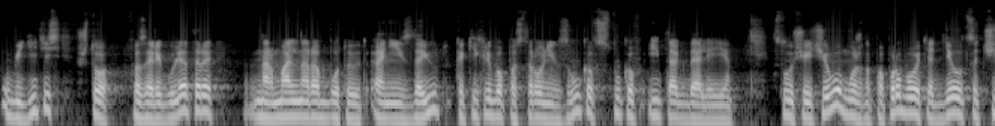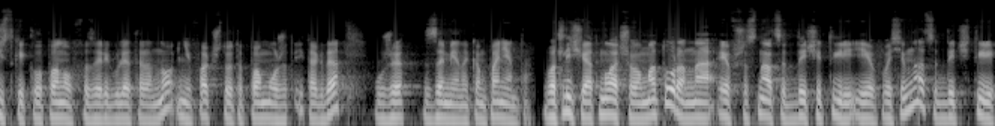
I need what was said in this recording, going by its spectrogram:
убедитесь, что фазорегуляторы нормально работают, а не издают каких-либо посторонних звуков, стуков и так далее. В случае чего можно попробовать отделаться чисткой клапанов фазорегулятора, но не факт, что это поможет, и тогда уже замена компонента. В отличие от младшего мотора на F16D4 и F18D4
